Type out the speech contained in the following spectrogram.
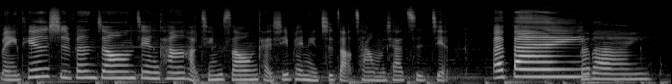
每天十分钟，健康好轻松，凯西陪你吃早餐，我们下次见，拜拜，拜拜。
